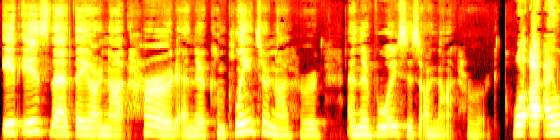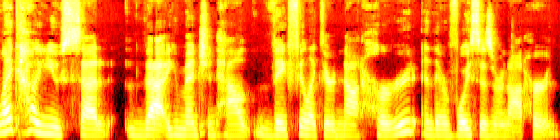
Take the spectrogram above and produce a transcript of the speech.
It is that they are not heard and their complaints are not heard and their voices are not heard. Well, I, I, like how you said that you mentioned how they feel like they're not heard and their voices are not heard.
